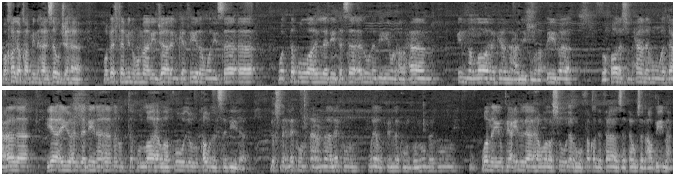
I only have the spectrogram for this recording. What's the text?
وخلق منها زوجها وبث منهما رجالا كثيرا ونساء واتقوا الله الذي تساءلون به والأرحام إن الله كان عليكم رقيبا. وقال سبحانه وتعالى يا أيها الذين آمنوا اتقوا الله وقولوا قولا سديدا. يصلح لكم أعمالكم ويغفر لكم ذنوبكم ومن يطع الله ورسوله فقد فاز فوزا عظيما.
